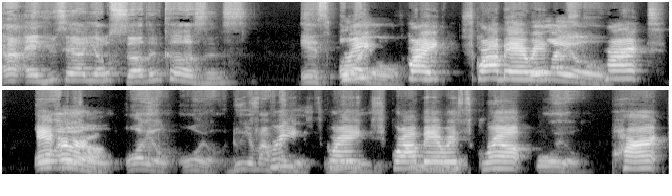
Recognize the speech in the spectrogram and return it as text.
Uh, and you tell your southern cousins it's Great. oil, great strawberry, oil, burnt, and Earl. oil, oil, oil. Do your mouth like Scrape, this. scrape, Oil, strawberry, oil, scrimp, oil. burnt,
